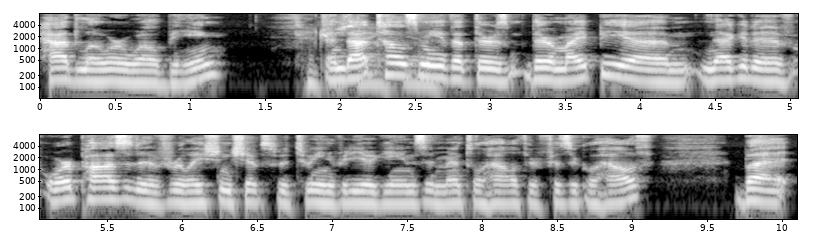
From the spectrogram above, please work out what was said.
had lower well-being and that tells yeah. me that there's there might be a negative or positive relationships between video games and mental health or physical health but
